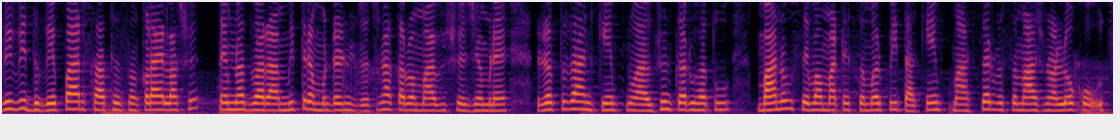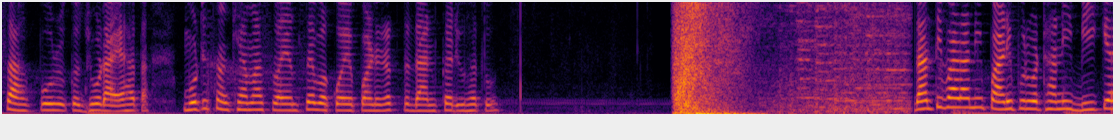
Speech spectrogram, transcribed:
વિવિધ વેપાર સાથે સંકળાયેલા છે. તેમના દ્વારા મિત્ર મંડળની રચના કરવામાં આવી છે. જેમણે રક્તદાન કેમ્પનું આયોજન કર્યું હતું. માનવ સેવા માટે સમર્પિત આ કેમ્પમાં સર્વ સમાજના લોકો ઉત્સાહપૂર્વક જોડાયા હતા. મોટી સંખ્યામાં સ્વયંસેવકોએ પણ રક્તદાન કર્યું હતું. દાંતીવાડાની પાણી પુરવઠાની બી કે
